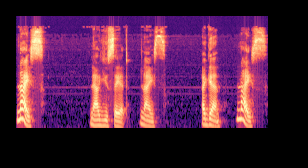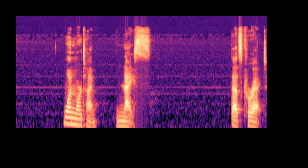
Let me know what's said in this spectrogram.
Nice. Now you say it. Nice. Again, nice. One more time. Nice. That's correct.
